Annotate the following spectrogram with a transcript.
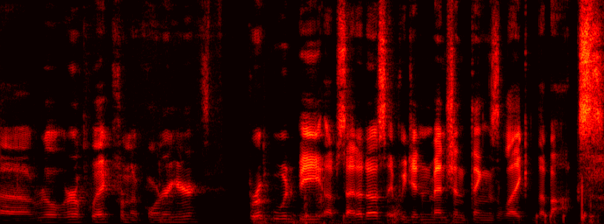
uh, real real quick from the corner here, Brooke would be upset at us if we didn't mention things like the box.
